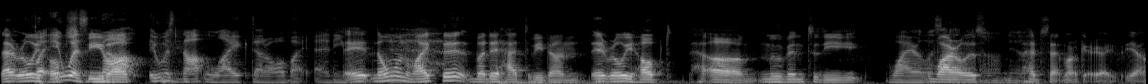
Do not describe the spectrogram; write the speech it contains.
that really but helped it was speed not up it was not liked at all by anyone. It, no one liked it, but it had to be done. It really helped um, move into the wireless wireless headphone, yeah. headset market, right? Yeah.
